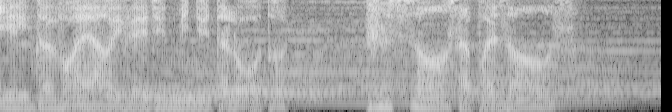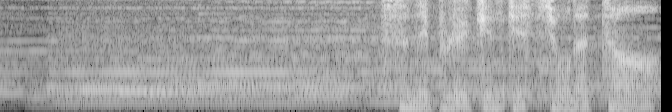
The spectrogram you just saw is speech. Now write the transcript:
Il devrait arriver d'une minute à l'autre. Je sens sa présence. Ce n'est plus qu'une question de temps.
